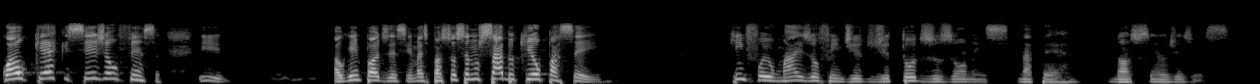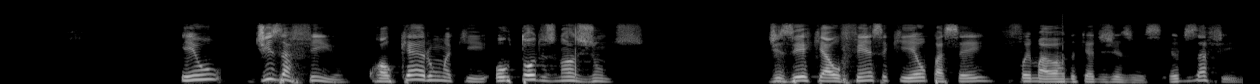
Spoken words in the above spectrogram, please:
qualquer que seja a ofensa, e alguém pode dizer assim, mas pastor, você não sabe o que eu passei. Quem foi o mais ofendido de todos os homens na terra? Nosso Senhor Jesus. Eu desafio qualquer um aqui, ou todos nós juntos, dizer que a ofensa que eu passei foi maior do que a de Jesus. Eu desafio.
